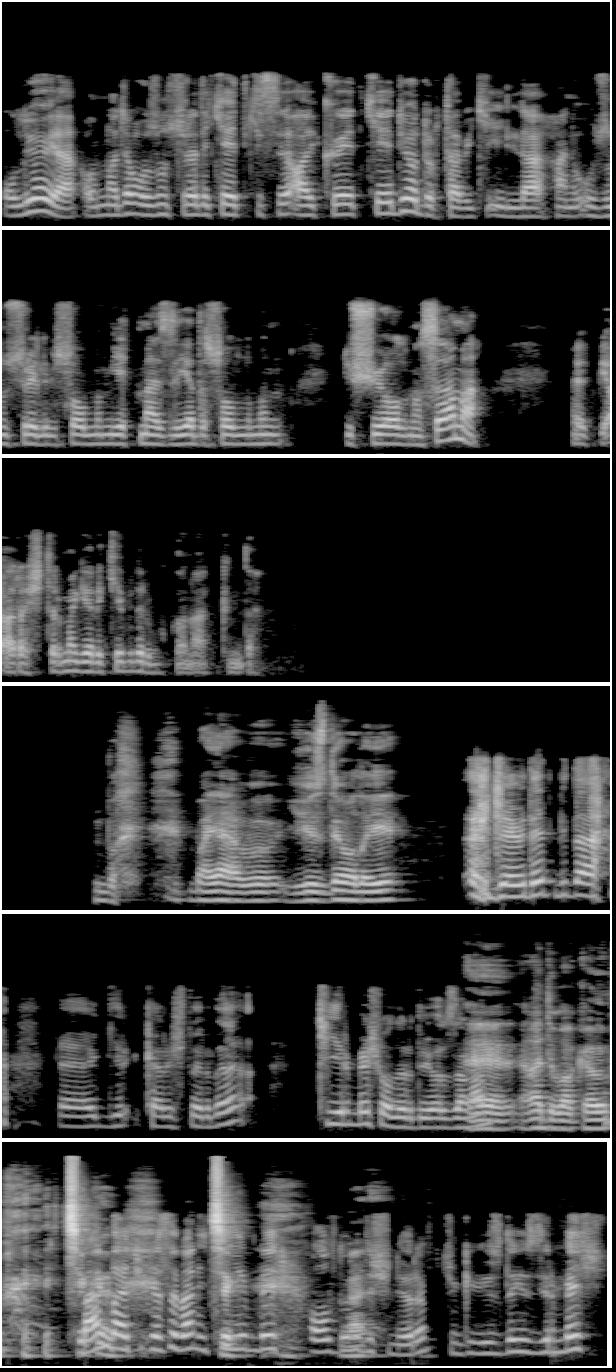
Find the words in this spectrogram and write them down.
oluyor ya onun acaba uzun süredeki etkisi IQ'ya etki ediyordur tabii ki illa hani uzun süreli bir solunum yetmezliği ya da solunumun düşüyor olması ama evet bir araştırma gerekebilir bu konu hakkında. Bayağı bu yüzde olayı Cevdet bir daha e, karıştırdı. 2.25 olur diyor o zaman. evet, hadi bakalım. Ben de açıkçası ben Çık. 2.25 olduğunu Ben- düşünüyorum. Çünkü %125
